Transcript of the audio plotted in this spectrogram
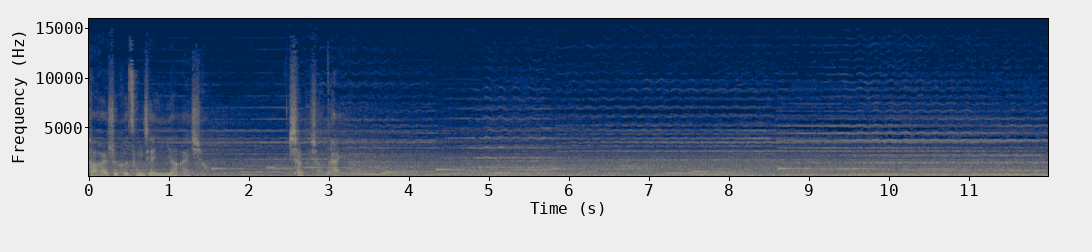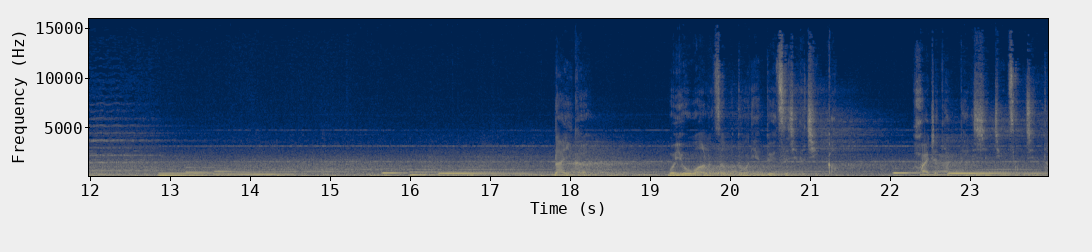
他还是和从前一样爱笑，像个小太阳。那一刻，我又忘了这么多年对自己的警告，怀着忐忑的心情走近他，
